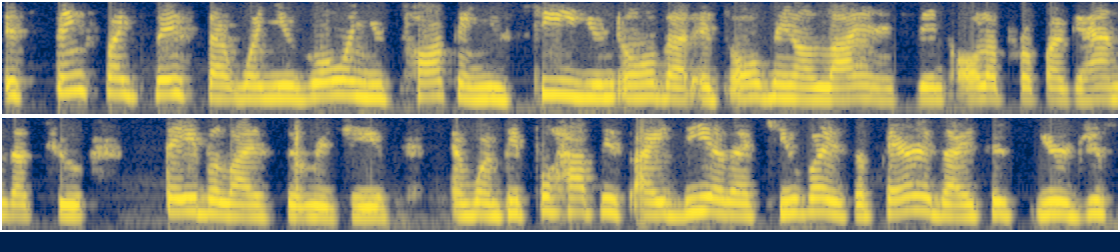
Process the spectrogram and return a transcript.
it's things like this that when you go and you talk and you see, you know that it's all been a lie and it's been all a propaganda to stabilize the regime. And when people have this idea that Cuba is a paradise, you're just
